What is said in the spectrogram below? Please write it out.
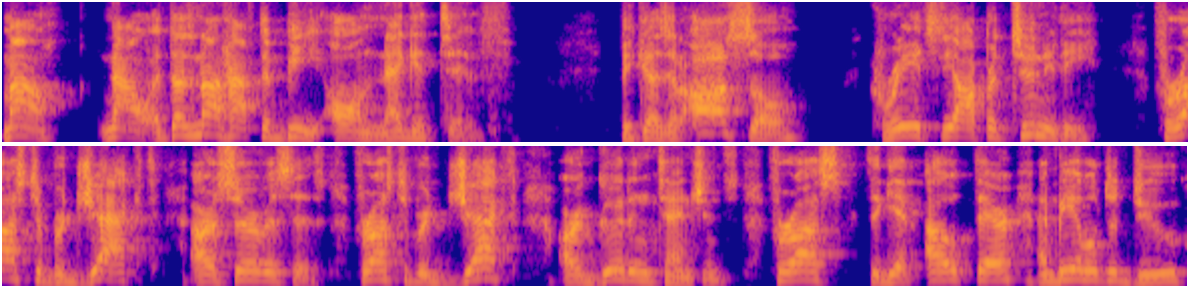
Now, now it does not have to be all negative because it also creates the opportunity for us to project our services, for us to project our good intentions, for us to get out there and be able to do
